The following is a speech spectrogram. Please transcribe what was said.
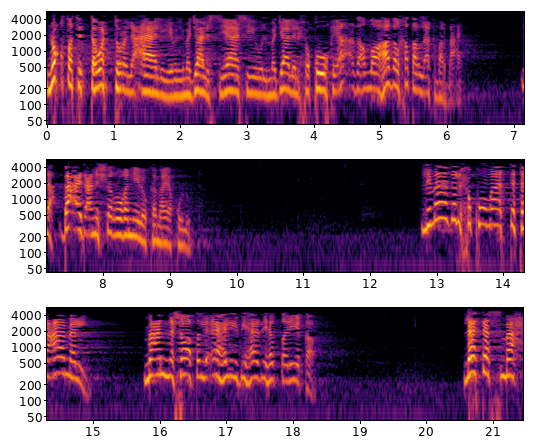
نقطة التوتر العالي من المجال السياسي والمجال الحقوقي. هذا الله هذا الخطر الأكبر بعد. لا بعد عن الشر وغني له كما يقولون. لماذا الحكومات تتعامل مع النشاط الأهلي بهذه الطريقة؟ لا تسمح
